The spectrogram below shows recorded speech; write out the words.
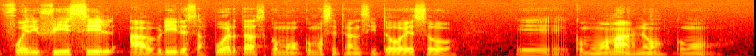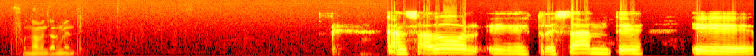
fue difícil abrir esas puertas? ¿Cómo, cómo se transitó eso como mamá, ¿no? Como fundamentalmente cansador, estresante, eh,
